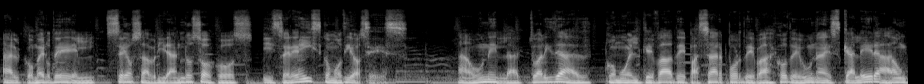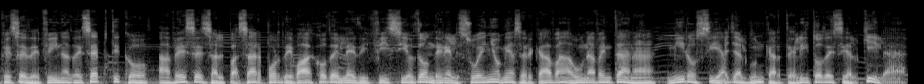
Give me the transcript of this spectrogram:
al comer de él, se os abrirán los ojos, y seréis como dioses aún en la actualidad, como el que va de pasar por debajo de una escalera aunque se defina de escéptico, a veces al pasar por debajo del edificio donde en el sueño me acercaba a una ventana, miro si hay algún cartelito de se alquila.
